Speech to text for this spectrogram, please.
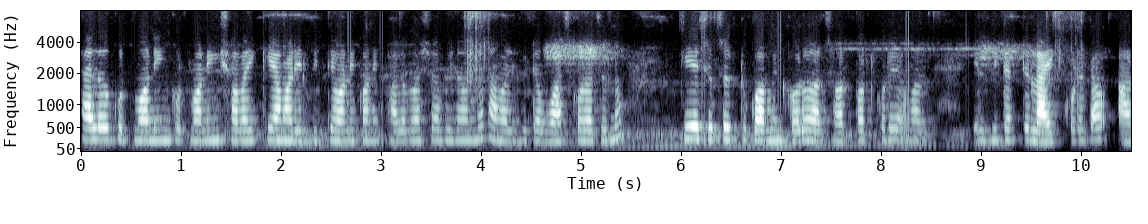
Hello good morning good morning সবাইকে আমার এলবিতে অনেক অনেক ভালোবাসা, অভিনন্দন আমার এলবিটা ওয়াচ করার জন্য। কে এসেছ একটু কমেন্ট করো আর ঝটপট করে আমার এলবিটা একটু লাইক করে দাও আর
